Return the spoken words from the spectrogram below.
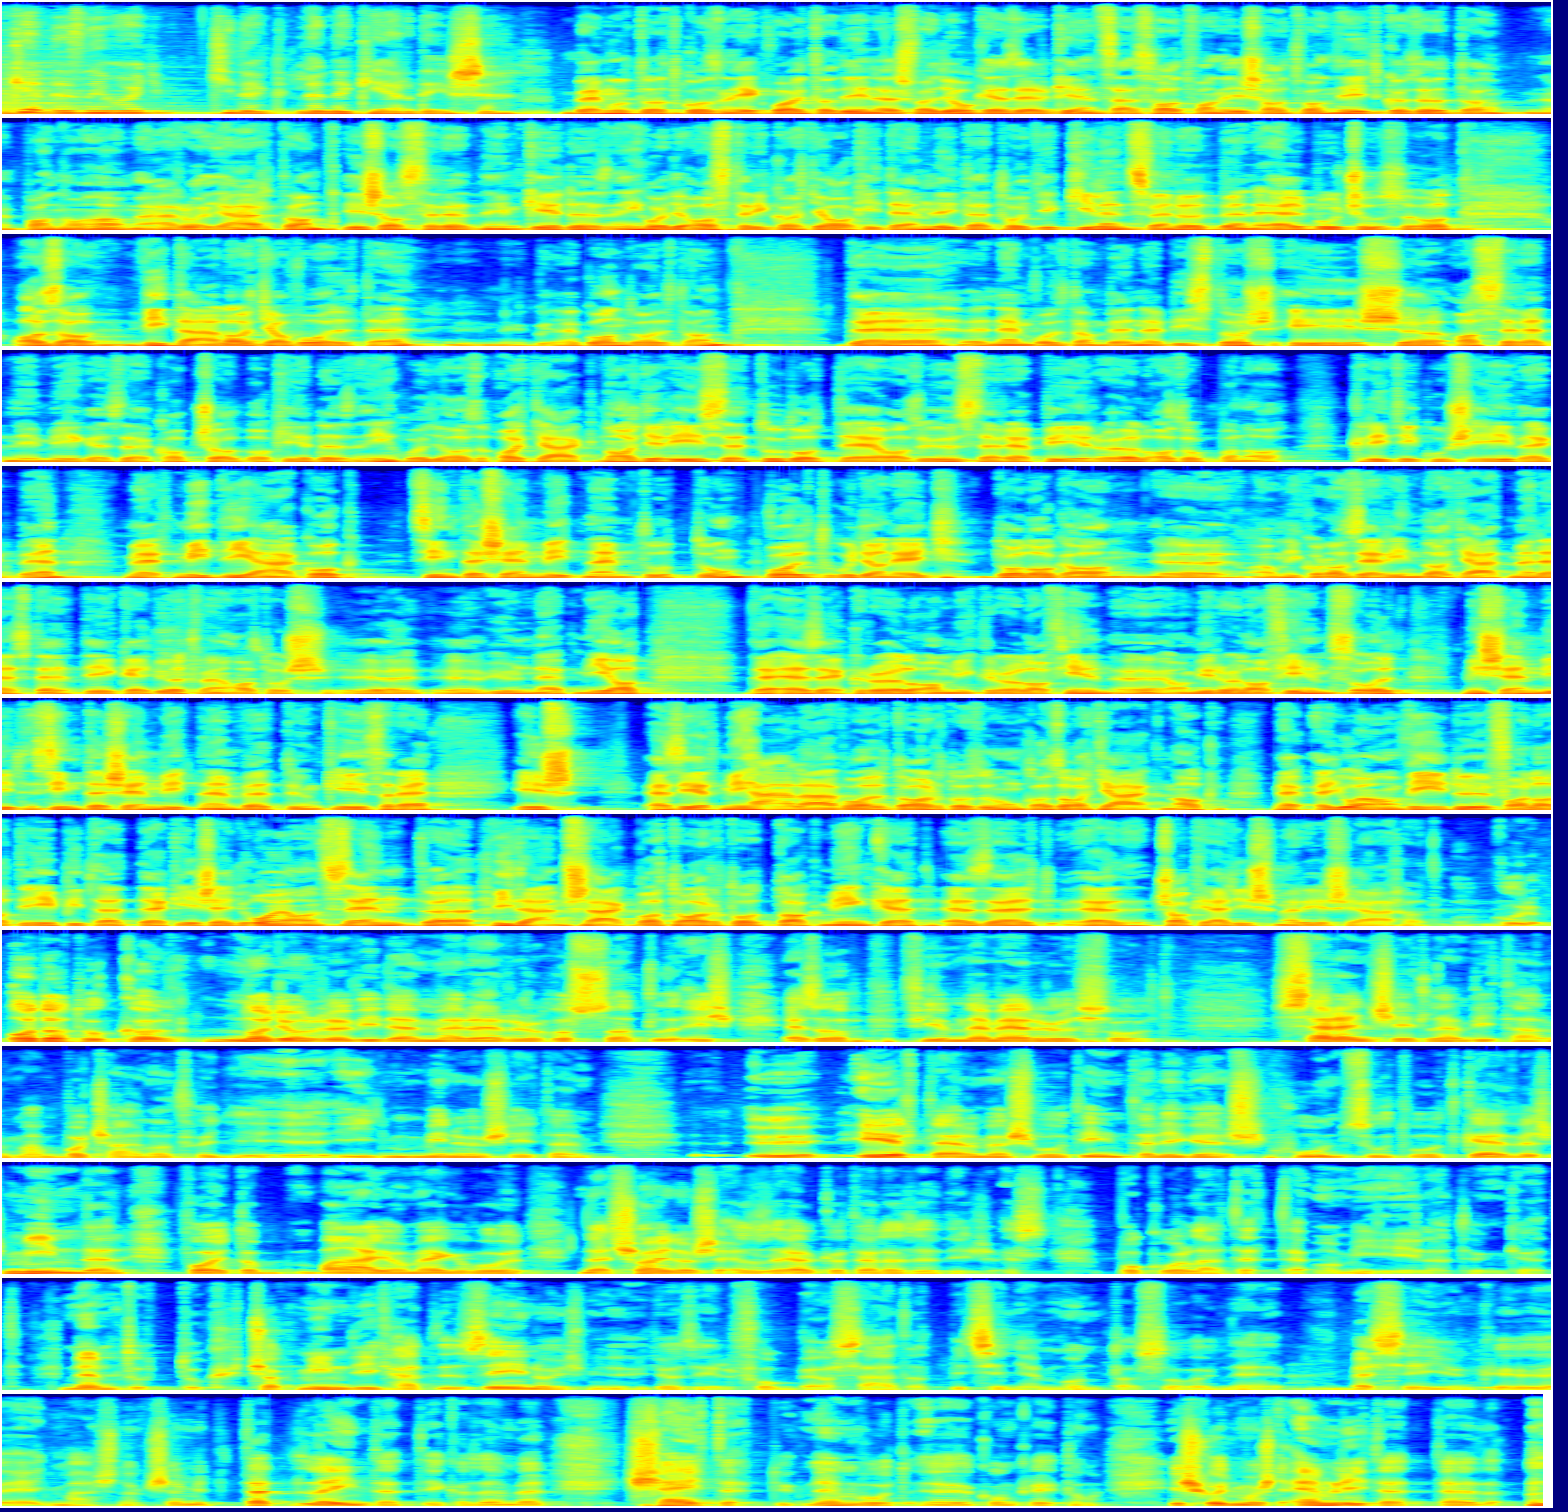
Kérdezném, hogy kinek lenne kérdése? Bemutatkoznék, Vajta Dénes vagyok, 1960 és 64 között a Panoramára jártam, és azt szeretném kérdezni, hogy Asztrik atya, akit említett, hogy 95-ben elbúcsúzott, az a vitálatja volt-e? Gondoltam de nem voltam benne biztos, és azt szeretném még ezzel kapcsolatban kérdezni, hogy az atyák nagy része tudott-e az ő szerepéről azokban a kritikus években, mert mi diákok szinte semmit nem tudtunk. Volt ugyan egy dolog, amikor az erindatját menesztették egy 56-os ünnep miatt, de ezekről, amikről a film, amiről a film szólt, mi semmit, szinte semmit nem vettünk észre, és ezért mi hálával tartozunk az atyáknak, mert egy olyan védőfalat építettek, és egy olyan szent vidámságba tartottak minket, ezzel csak elismerés járhat. Akkor adatokkal nagyon röviden, mert erről hosszat, és ez a film nem erről szólt. Szerencsétlen vitálunk, már bocsánat, hogy így minősítem ő értelmes volt, intelligens, huncut volt, kedves, minden fajta bája megvolt, de sajnos ez az elköteleződés, ez pokollá tette a mi életünket. Nem tudtuk, csak mindig, hát Zéno is mindig, hogy azért fog be a szádat, picinyen mondta, szóval, hogy ne beszéljünk egymásnak semmit. Tehát leintették az embert, sejtettük, nem volt konkrétum. És hogy most említetted,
